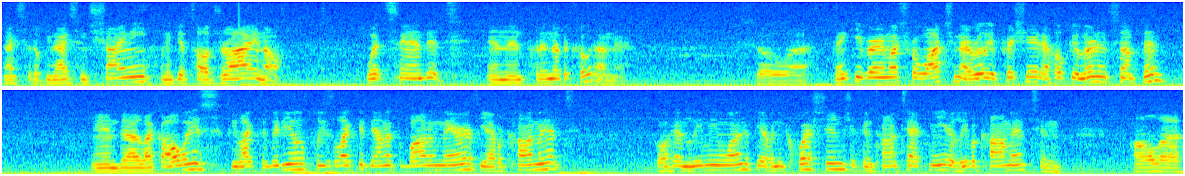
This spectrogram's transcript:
Nice, it'll be nice and shiny when it gets all dry and I'll wet sand it and then put another coat on there. So uh, thank you very much for watching. I really appreciate it. I hope you're learning something. And uh, like always, if you like the video, please like it down at the bottom there. If you have a comment, go ahead and leave me one. If you have any questions, you can contact me or leave a comment and I'll, uh,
